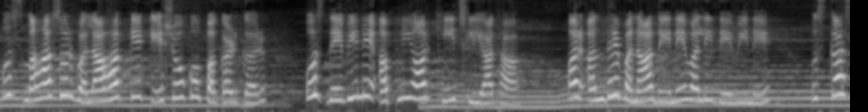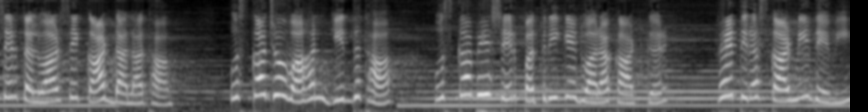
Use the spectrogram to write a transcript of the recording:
उस महासुर बलाहक के केशों को पकड़कर उस देवी ने अपनी ओर खींच लिया था और अंधे बना देने वाली देवी ने उसका सिर तलवार से काट डाला था। उसका जो वाहन गिद्ध था, उसका भी सिर पत्री के द्वारा काटकर, वह तिरस्कारणी देवी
